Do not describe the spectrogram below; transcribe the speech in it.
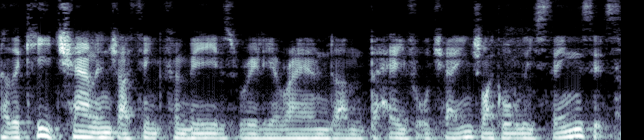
Now, the key challenge, I think, for me is really around um, behavioural change. Like all these things, it's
